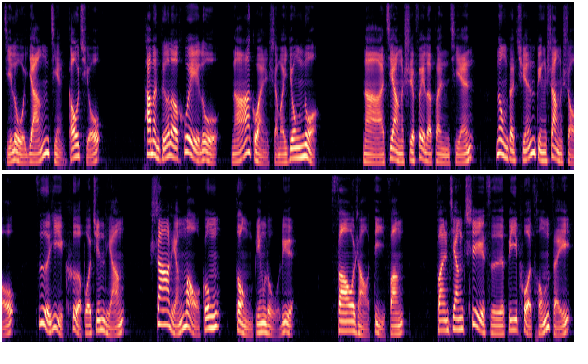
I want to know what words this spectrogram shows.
即录杨戬、高俅。他们得了贿赂，哪管什么庸诺？那将士费了本钱，弄得权柄上手，恣意刻薄军粮，杀粮冒功，纵兵掳掠，骚扰地方，反将赤子逼迫从贼。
